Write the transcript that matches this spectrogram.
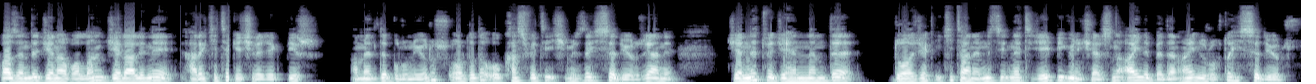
Bazen de Cenab-ı Allah'ın celalini harekete geçirecek bir amelde bulunuyoruz. Orada da o kasveti içimizde hissediyoruz. Yani cennet ve cehennemde doğacak iki tane neticeyi bir gün içerisinde aynı beden, aynı ruhta hissediyoruz.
